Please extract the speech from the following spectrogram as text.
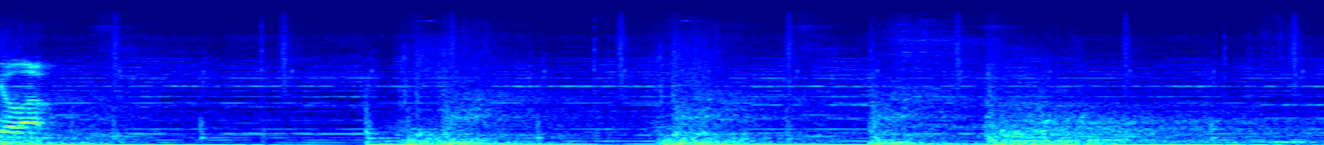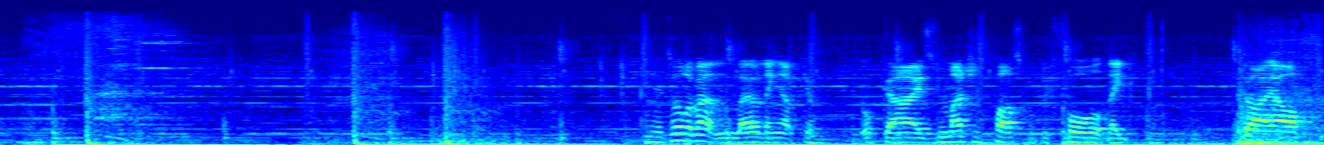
heal up. It's all about leveling up your, your guys as much as possible before they die off.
